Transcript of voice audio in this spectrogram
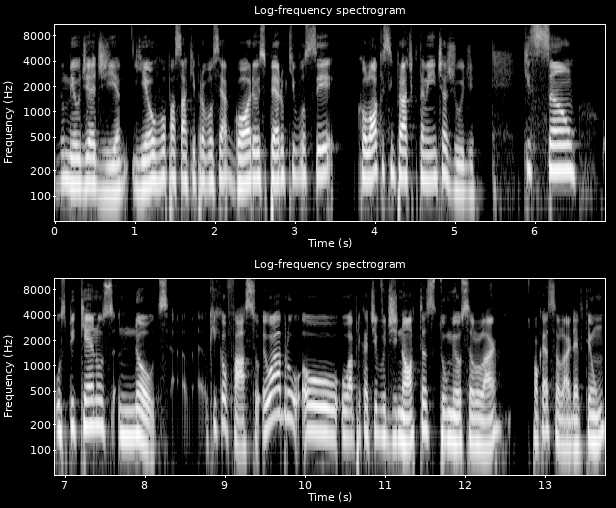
no meu dia a dia. E eu vou passar aqui para você agora. Eu espero que você coloque isso em prática também e te ajude. Que são os pequenos notes. O que, que eu faço? Eu abro o, o aplicativo de notas do meu celular. Qualquer celular deve ter um.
